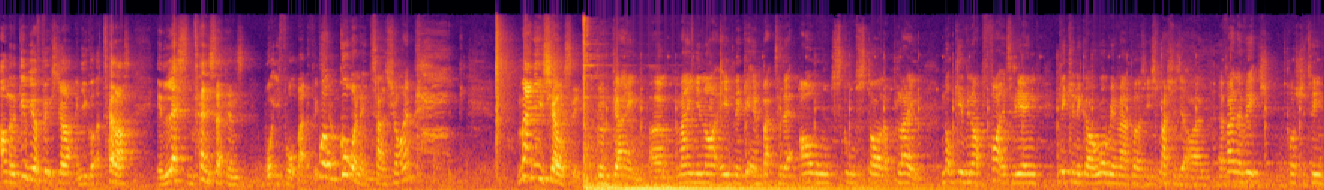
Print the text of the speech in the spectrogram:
I'm going to give you a fixture, and you've got to tell us in less than 10 seconds what you thought about the fixture. Well, go on then, Sunshine. Man U Chelsea. Good game. Um, Man United, they're getting back to their old school style of play. Not giving up, fighting to the end, nicking a goal. Robin Van Persie smashes it home. Ivanovic, Pochettino.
